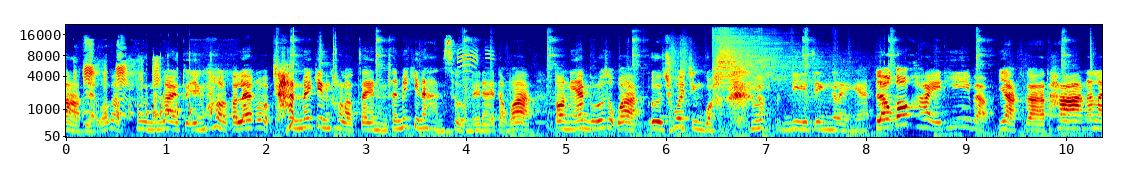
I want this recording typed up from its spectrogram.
บาปแหละว่าแบบคืนน้ำลายตัวเองเพราะตอนแรกก็แบบฉันไม่กินคอลลาเจนฉันไม่กินอาหารเสริมใดๆแต่ว่าตอนเนี้ยบิวรู้สึกว่าเออช่วยจริงกว่าแบบดีจริงอะไรเงี้ยแล้วก็ใครที่แบบอยากจะทานอะไร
